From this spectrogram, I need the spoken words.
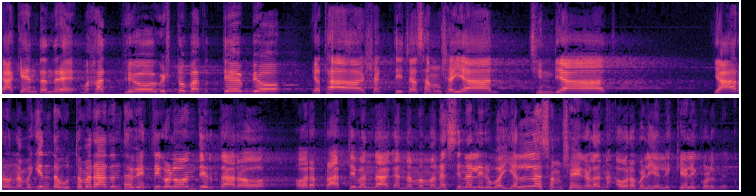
ಯಾಕೆ ಅಂತಂದರೆ ಮಹದ್ಭ್ಯೋ ವಿಷ್ಣು ಭಕ್ತೇಭ್ಯೋ ಯಥಾಶಕ್ತಿ ಚ ಸಂಶಯಾನ್ ಛಿಂದ್ಯಾತ್ ಯಾರು ನಮಗಿಂತ ಉತ್ತಮರಾದಂಥ ವ್ಯಕ್ತಿಗಳು ಅಂತ ಇರ್ತಾರೋ ಅವರ ಪ್ರಾಪ್ತಿ ಬಂದಾಗ ನಮ್ಮ ಮನಸ್ಸಿನಲ್ಲಿರುವ ಎಲ್ಲ ಸಂಶಯಗಳನ್ನು ಅವರ ಬಳಿಯಲ್ಲಿ ಕೇಳಿಕೊಳ್ಬೇಕು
